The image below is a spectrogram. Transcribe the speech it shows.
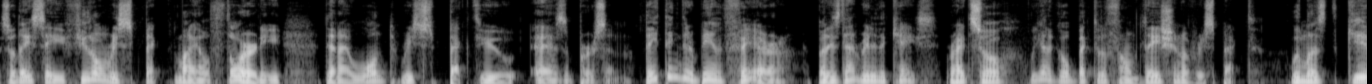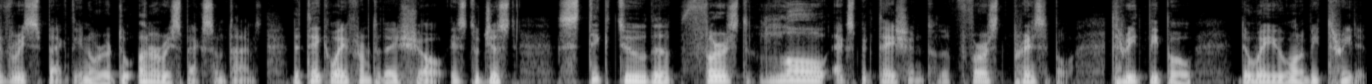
So they say, if you don't respect my authority, then I won't respect you as a person. They think they're being fair, but is that really the case? Right? So we got to go back to the foundation of respect. We must give respect in order to honor respect sometimes. The takeaway from today's show is to just stick to the first low expectation, to the first principle. Treat people the way you want to be treated.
